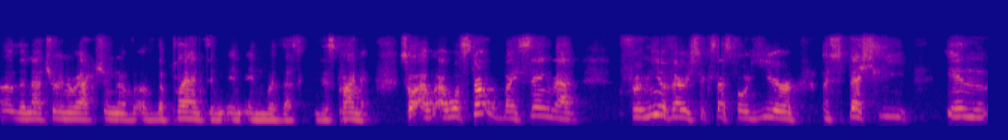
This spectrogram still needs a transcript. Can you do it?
uh, the natural interaction of, of the plant and in, in, in, with this, this climate. So I, I will start by saying that for me, a very successful year, especially in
